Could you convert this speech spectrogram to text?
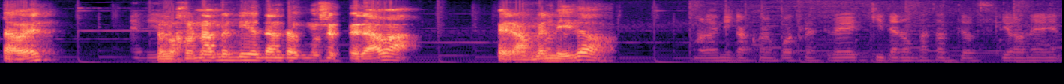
¿sabes? A lo mejor no han vendido tanto como se esperaba, pero han vendido. Polémicas con el Warcraft 3, quitaron bastantes opciones.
